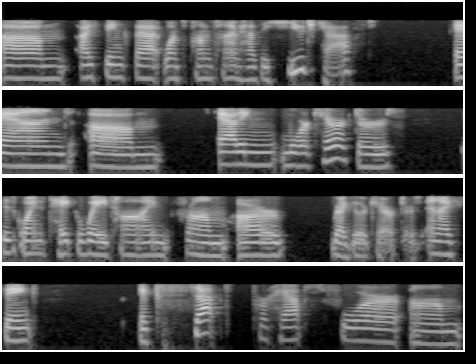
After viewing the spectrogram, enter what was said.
Um, I think that Once Upon a Time has a huge cast, and um, adding more characters is going to take away time from our regular characters. And I think, except perhaps for um,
